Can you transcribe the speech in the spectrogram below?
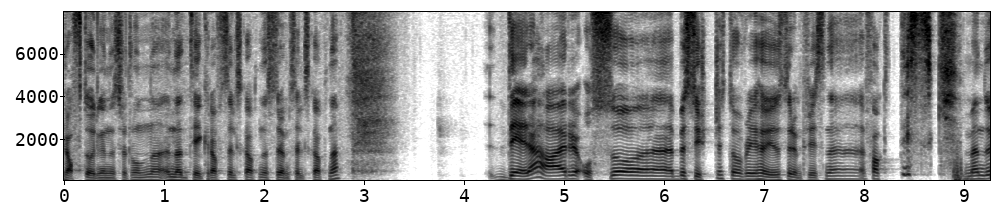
kraftorganisasjonene, til kraftselskapene, strømselskapene. Dere er også eh, bestyrtet over de høye strømprisene, faktisk. Men du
